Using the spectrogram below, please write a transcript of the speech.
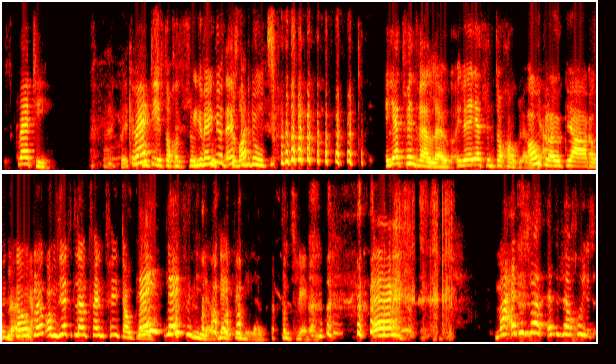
Squatty. Ik weet niet. is toch een soort... Ik weet niet wat Esther bedoelt. En jij vindt wel leuk. Jij vindt het toch ook leuk. Ook ja. leuk, ja. Ook vind leuk, het nou ook ja. leuk? Omdat jij het leuk vindt, vind je het ook leuk. Nee, nee, ik vind het niet leuk. Nee, ik vind het niet leuk. Toetsridden. Eh, maar het is wel, het is wel goed. Dus,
